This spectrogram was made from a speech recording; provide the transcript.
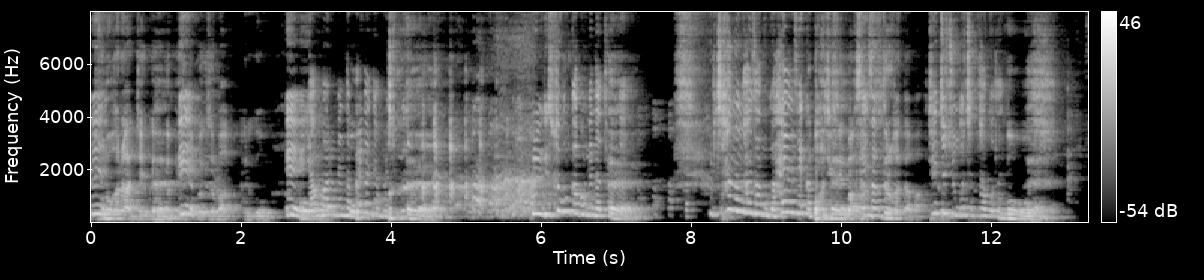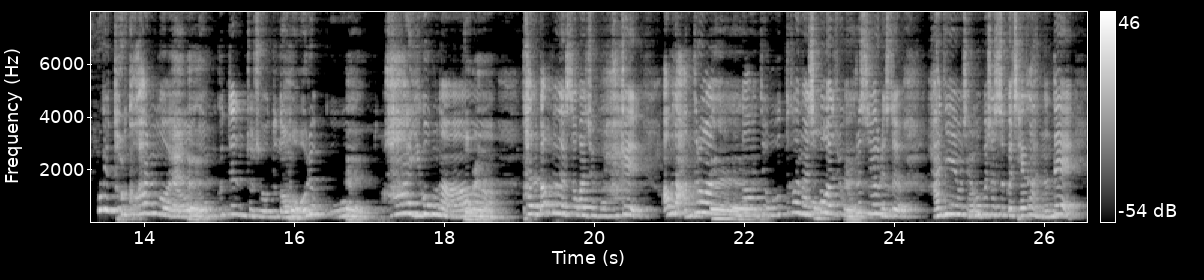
네. 구멍 하나 앉아있고, 네. 예. 거기서 막, 그리고, 예, 어. 양말은 맨날 어. 빨간 양말 신고 네. 그리고 수건 가방 맨날 들고 네. 다니고 그리고 차는 항상 그 하얀 색깔 와, 지금 네. 막 상상 들어간다, 막. 벤츠 중고차 타고 다니고 어, 어. 네. 그게 덜컥 하는 거예요. 네. 너무 그때는 또 저도 너무 어렵고 네. 아 이거구나. 어, 다들 깡패가 있어가지고 그렇게 아무도 안 들어가는 네. 나 이제 어떡하나 싶어가지고 네. 그랬어요. 그랬어요. 아니에요. 잘못 보셨을 거 제가 갔는데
